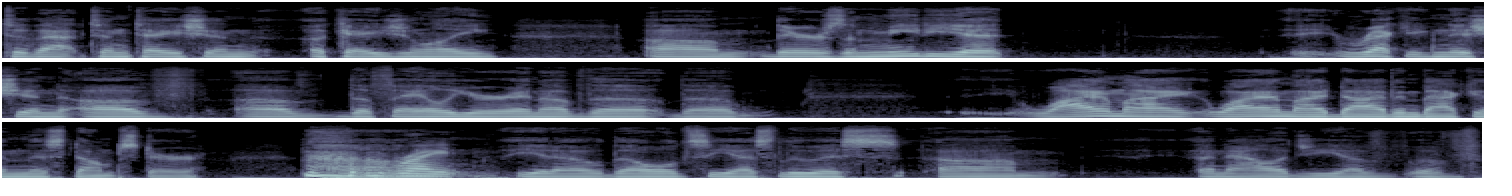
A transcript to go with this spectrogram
to that temptation occasionally um there's immediate recognition of of the failure and of the the why am I why am I diving back in this dumpster Um, Right. you know the old C.S. Lewis um, analogy of of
